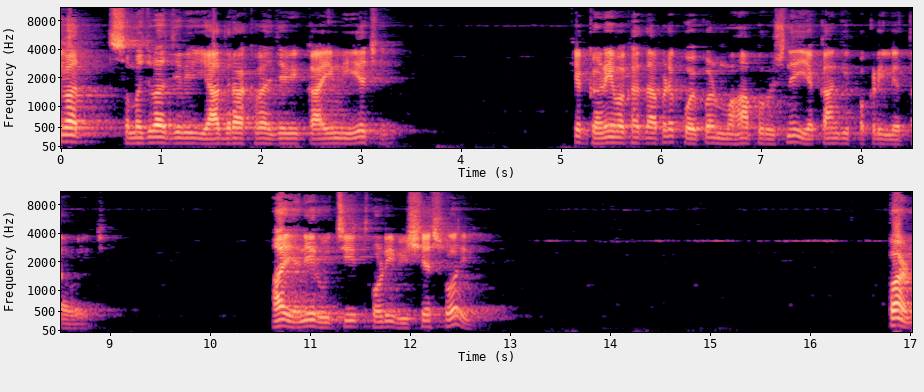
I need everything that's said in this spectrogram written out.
વાત સમજવા જેવી, યાદ રાખવા જેવી કાયમી એ છે કે ઘણી વખત આપણે કોઈ પણ મહાપુરુષને એકાંગી પકડી લેતા હોઈએ છીએ. હા, એની રુચિ થોડી વિશેષ હોય. પણ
